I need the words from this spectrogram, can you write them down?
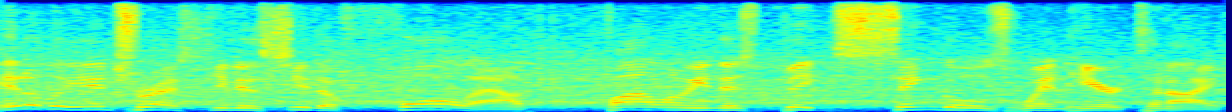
It'll be interesting to see the fallout following this big singles win here tonight.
